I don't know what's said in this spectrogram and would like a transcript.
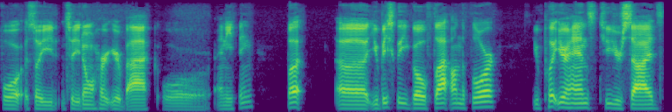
for so you so you don't hurt your back or anything. But uh, you basically go flat on the floor. You put your hands to your sides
